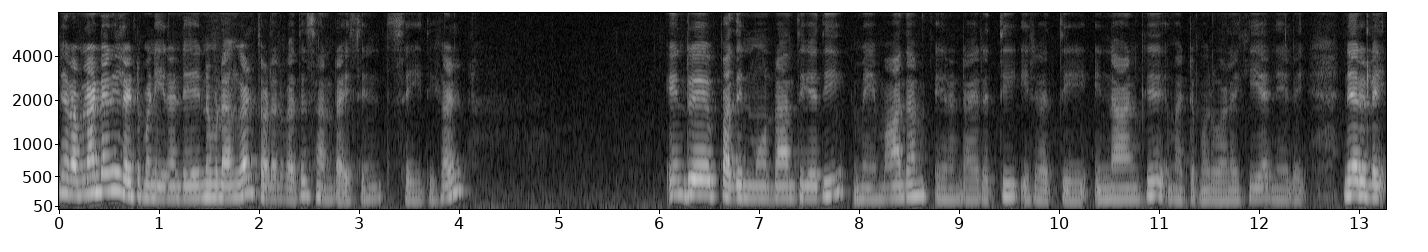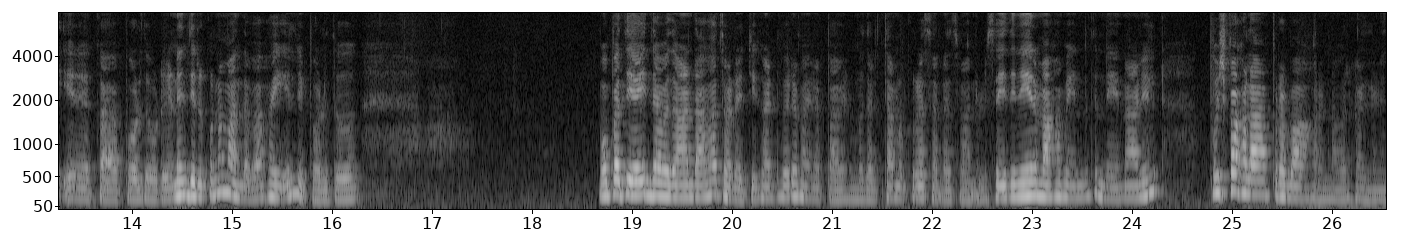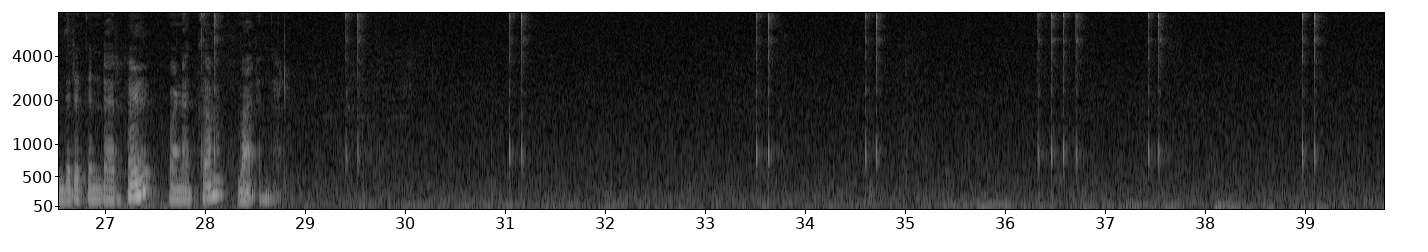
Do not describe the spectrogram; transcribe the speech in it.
நேரம் லண்டனில் எட்டு மணி இரண்டு நிமிடங்கள் தொடர்வது சன்ரைஸின் செய்திகள். இன்று பதிமூன்றாம் தேதி மே மாதம் இரண்டாயிரத்தி இருபத்தி நான்கு மற்றும் ஒரு அழகிய நிலை நேரலை பொழுதோடு இணைந்திருக்கணும் அந்த வகையில் இப்பொழுது முப்பத்தி ஐந்தாவது ஆண்டாக தொடர்ச்சி கண்டு வரும் ஐரோப்பாவின் முதல் தமிழ் குரல் சன்ரைஸ் வானொலி செய்தி நேரமாக அமைந்தது இன்றைய நாளில் புஷ்பகலா பிரபாகரன் அவர்கள் இணைந்திருக்கின்றார்கள். வணக்கம் வாருங்கள்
